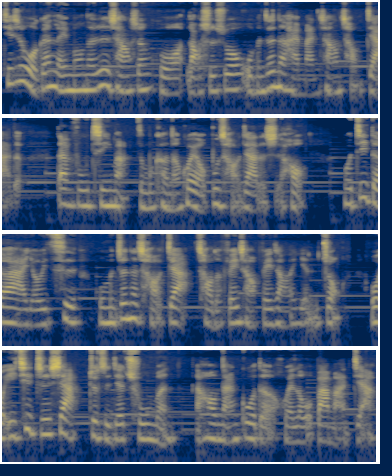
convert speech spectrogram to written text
其实我跟雷蒙的日常生活，老实说，我们真的还蛮常吵架的。但夫妻嘛，怎么可能会有不吵架的时候？我记得啊，有一次我们真的吵架，吵得非常非常的严重。我一气之下就直接出门，然后难过的回了我爸妈家。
